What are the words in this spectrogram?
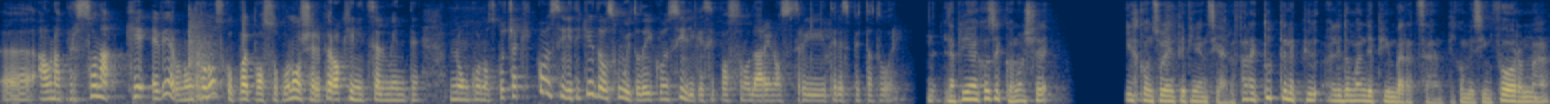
eh, a una persona che è vero, non conosco, poi posso conoscere, però che inizialmente non conosco. Cioè che consigli, ti chiedo subito dei consigli che si possono dare ai nostri telespettatori. La prima cosa è conoscere il consulente finanziario, fare tutte le, più, le, domande più imbarazzanti, come si informa,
